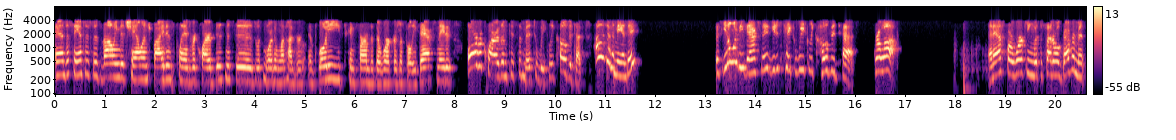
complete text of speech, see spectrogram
and DeSantis is vowing to challenge Biden's plan to require businesses with more than 100 employees to confirm that their workers are fully vaccinated or require them to submit to weekly COVID tests. How is that a mandate? If you don't want to be vaccinated, you just take a weekly COVID test. Grow up. And as for working with the federal government,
